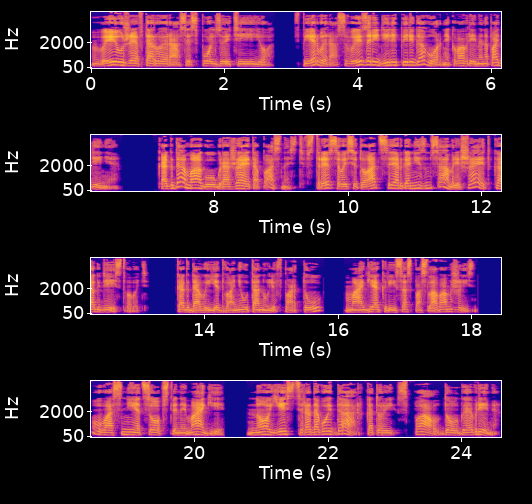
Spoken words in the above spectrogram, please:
Вы уже второй раз используете ее первый раз вы зарядили переговорник во время нападения. Когда магу угрожает опасность, в стрессовой ситуации организм сам решает, как действовать. Когда вы едва не утонули в порту, магия Криса спасла вам жизнь. У вас нет собственной магии, но есть родовой дар, который спал долгое время.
